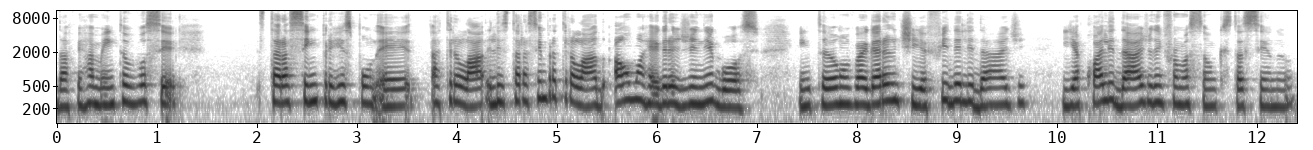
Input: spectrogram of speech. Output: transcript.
da ferramenta, você estará sempre é, atrelado, ele estará sempre atrelado a uma regra de negócio. Então, vai garantir a fidelidade e a qualidade da informação que está sendo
